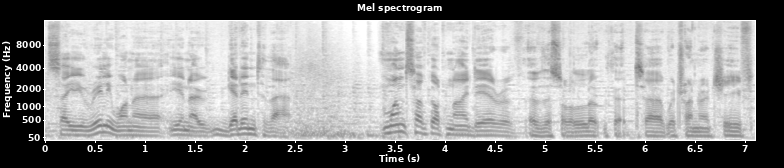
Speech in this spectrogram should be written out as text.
So you really want to, you know, get into that. Once I've got an idea of, of the sort of look that uh, we're trying to achieve,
